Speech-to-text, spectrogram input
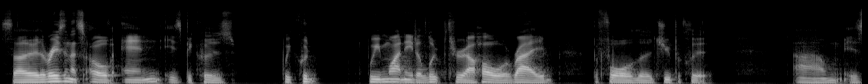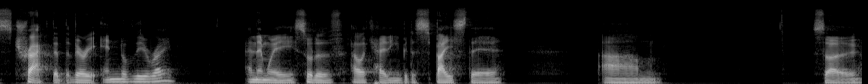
So the reason that's O of n is because we could we might need to loop through our whole array before the duplicate um, is tracked at the very end of the array. And then we're sort of allocating a bit of space there. Um, so,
